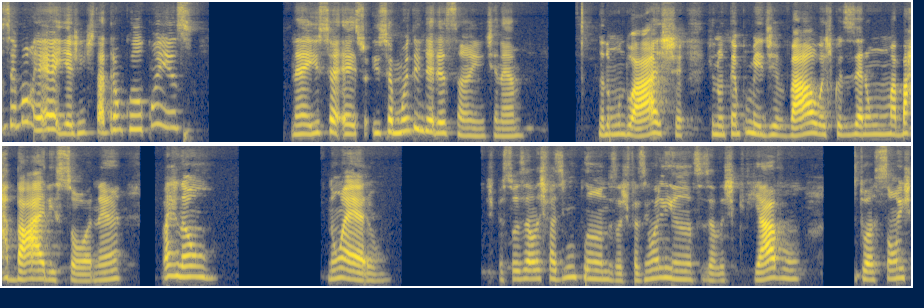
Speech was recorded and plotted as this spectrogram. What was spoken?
você morrer. E a gente está tranquilo com isso. Né? Isso, é, isso, isso é muito interessante, né? Todo mundo acha que no tempo medieval as coisas eram uma barbárie só, né? Mas não. Não eram. As pessoas elas faziam planos, elas faziam alianças, elas criavam situações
